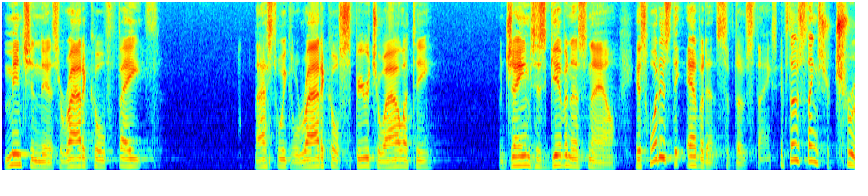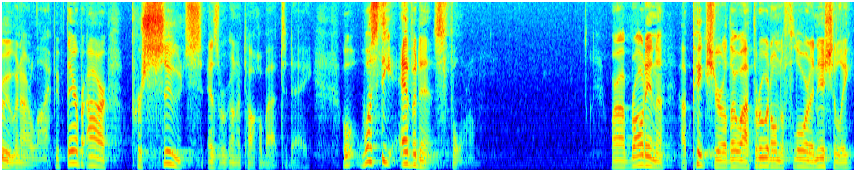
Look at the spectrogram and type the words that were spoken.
mentioned this radical faith, last week, radical spirituality. James has given us now is what is the evidence of those things? If those things are true in our life, if they're our pursuits, as we're going to talk about today, what's the evidence for them? Or I brought in a, a picture, although I threw it on the floor initially.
